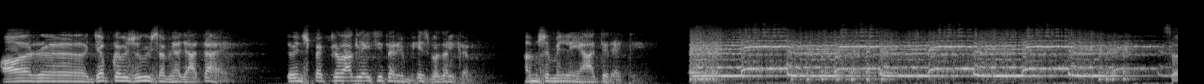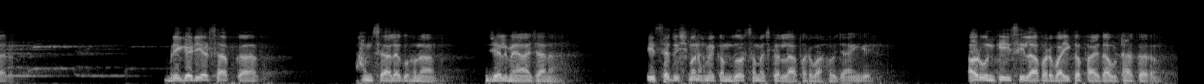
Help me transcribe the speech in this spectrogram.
और जब कभी सुबह समझा जाता है तो इंस्पेक्टर वागले इसी तरह भेस बदल कर हमसे मिलने यहाँ आते रहते सर ब्रिगेडियर साहब का हमसे अलग होना, जेल में आ जाना, इससे दुश्मन हमें कमज़ोर समझकर लापरवाह हो जाएँगे। और उनकी इसी लापरवाही का फ़ायदा उठाकर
